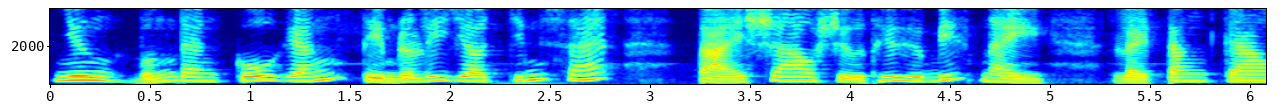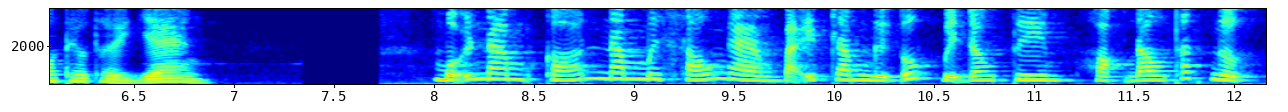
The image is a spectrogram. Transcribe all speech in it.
nhưng vẫn đang cố gắng tìm ra lý do chính xác tại sao sự thiếu hiểu biết này lại tăng cao theo thời gian. Mỗi năm có 56.700 người Úc bị đau tim hoặc đau thắt ngực,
